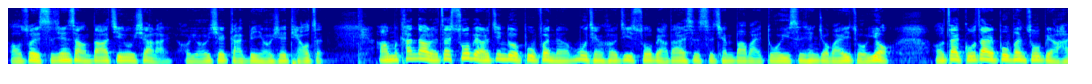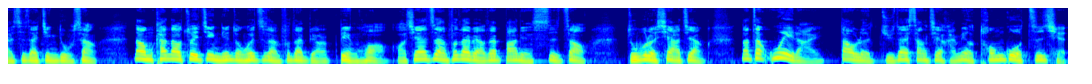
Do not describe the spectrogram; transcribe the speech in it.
哦，所以时间上大家记录下来哦，有一些改变，有一些调整。好，我们看到了在缩表的进度的部分呢，目前合计缩表大概是四千八百多亿、四千九百亿左右哦。在国债的部分缩表还是在进度上。那我们看到最近联总会资产负债表的变化哦，现在资产负债表在八点四兆，逐步的下降。那在未来到了举债上限还没有通过之前，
